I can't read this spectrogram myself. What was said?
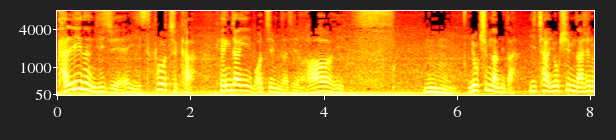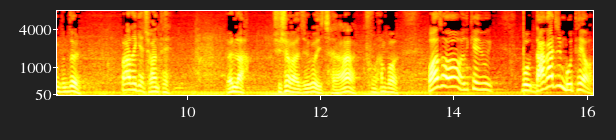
달리는 위주의 이 스포츠카 굉장히 멋집니다 지금. 아, 이, 음, 욕심 납니다. 이 차 욕심 나시는 분들 빠르게 저한테 연락 주셔가지고 이 차 한번 와서 이렇게 요- 뭐 나가진 못해요.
